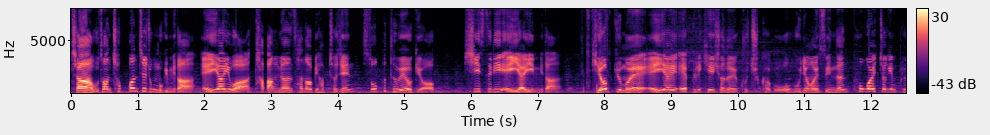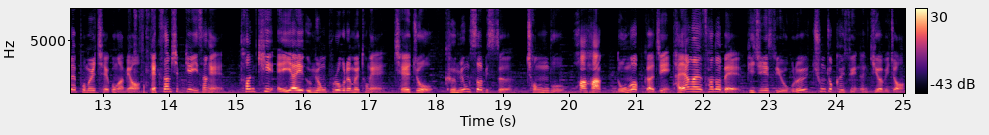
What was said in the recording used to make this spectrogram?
자, 우선 첫 번째 종목입니다. AI와 다방면 산업이 합쳐진 소프트웨어 기업 C3AI입니다. 기업 규모의 AI 애플리케이션을 구축하고 운영할 수 있는 포괄적인 플랫폼을 제공하며 130개 이상의 턴키 AI 응용 프로그램을 통해 제조, 금융 서비스, 정부, 화학, 농업까지 다양한 산업의 비즈니스 요구를 충족할 수 있는 기업이죠.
